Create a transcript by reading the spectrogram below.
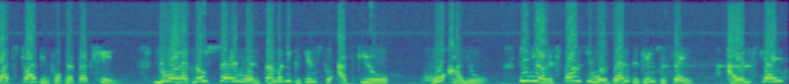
but striving for perfection. You will have no shame when somebody begins to ask you, Who are you? In your response, you will then begin to say, I am strength,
